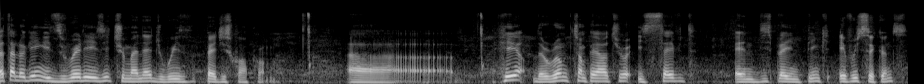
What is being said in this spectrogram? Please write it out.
Data logging is really easy to manage with page EEPROM. Uh, here, the room temperature is saved and displayed in pink every second,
